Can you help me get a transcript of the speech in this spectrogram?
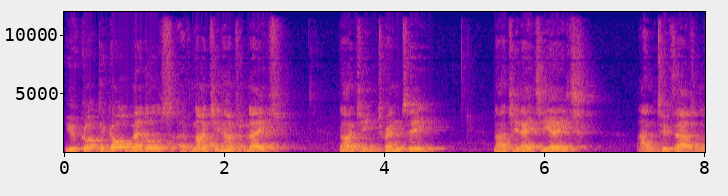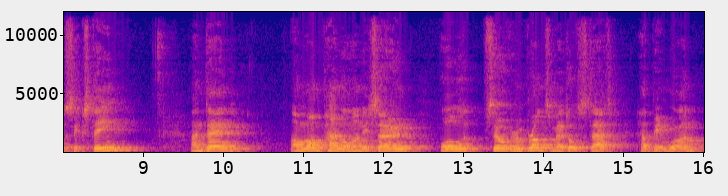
You've got the gold medals of 1908, 1920, 1988 and 2016 and then on one panel on its own all the silver and bronze medals that have been won.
